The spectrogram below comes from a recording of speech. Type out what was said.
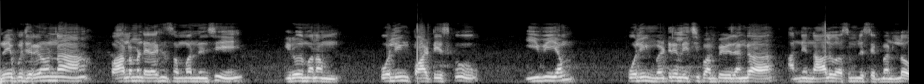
రేపు జరగనున్న పార్లమెంట్ ఎలక్షన్ సంబంధించి ఈరోజు మనం పోలింగ్ పార్టీస్కు ఈవీఎం పోలింగ్ మెటీరియల్ ఇచ్చి పంపే విధంగా అన్ని నాలుగు అసెంబ్లీ సెగ్మెంట్లో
